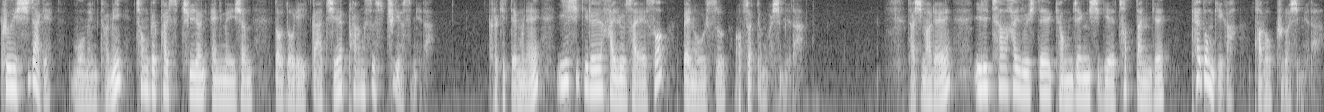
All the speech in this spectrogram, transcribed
그 시작에 모멘텀이 1987년 애니메이션 떠돌이 까치의 프랑스 수출이었습니다. 그렇기 때문에 이 시기를 한류사에서 빼놓을 수 없었던 것입니다. 다시 말해 1차 한류 시대 경쟁 시기의 첫 단계 태동기가 바로 그것입니다.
